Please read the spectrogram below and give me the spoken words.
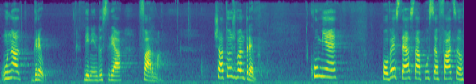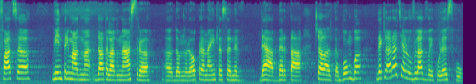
Un alt greu din industria farma. Și atunci vă întreb, cum e povestea asta pusă față în față, vin prima dată la dumneavoastră, domnule Opra, înainte să ne dea Berta cealaltă bombă, declarația lui Vlad Voiculescu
